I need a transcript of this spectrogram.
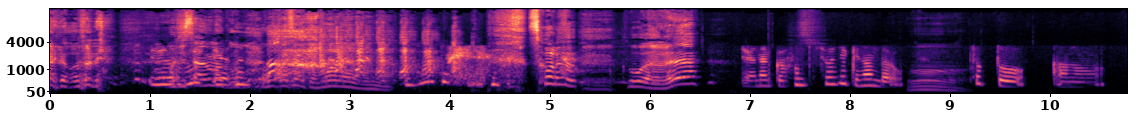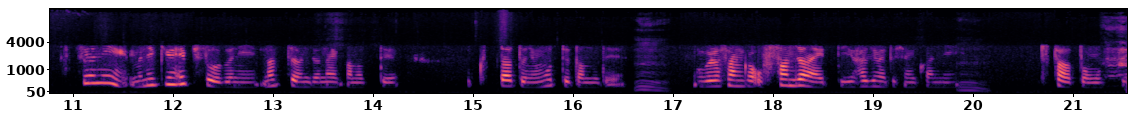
えたことで、おじさんうまく動かせると思わないもんね。それ、そうだよね。いや、なんか本当正直なんだろう。うん。ちょっと、あの、普通に胸キュンエピソードになっちゃうんじゃないかなって、送った後に思ってたので、うん。小倉さんがおっさんじゃないって言い始めた瞬間にう、ん。来たと思って。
